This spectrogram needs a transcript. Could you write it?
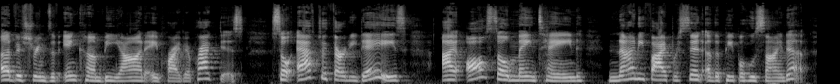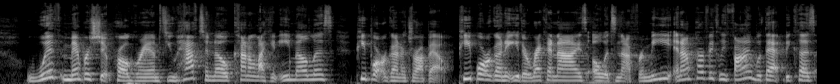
other streams of income beyond a private practice. So after 30 days I also maintained 95% of the people who signed up with membership programs, you have to know kind of like an email list, people are going to drop out. People are going to either recognize, oh, it's not for me. And I'm perfectly fine with that because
